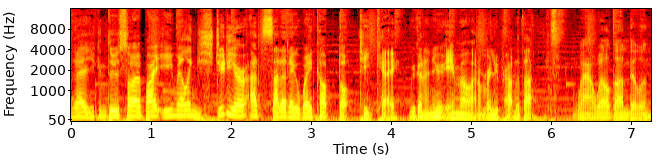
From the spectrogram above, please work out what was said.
Yeah, you can do so by emailing studio at saturdaywakeup.tk. We got a new email and I'm really proud of that. Wow, well done, Dylan.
